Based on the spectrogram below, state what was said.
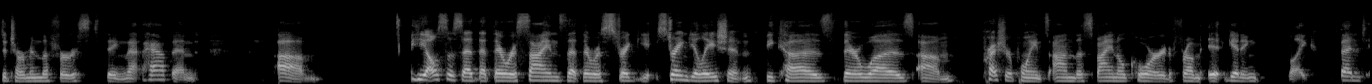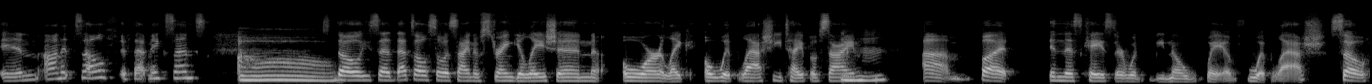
determined the first thing that happened. Um, he also said that there were signs that there was strang- strangulation because there was um, pressure points on the spinal cord from it getting like bent in on itself, if that makes sense. Oh. So he said that's also a sign of strangulation or like a whiplashy type of sign. Mhm. Um, but in this case, there would be no way of whiplash. So,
